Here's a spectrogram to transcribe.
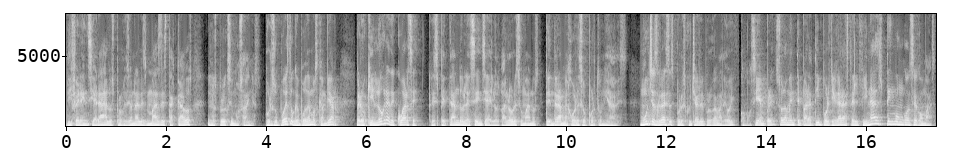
diferenciará a los profesionales más destacados en los próximos años. Por supuesto que podemos cambiar, pero quien logre adecuarse respetando la esencia de los valores humanos tendrá mejores oportunidades. Muchas gracias por escuchar el programa de hoy. Como siempre, solamente para ti por llegar hasta el final tengo un consejo más.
